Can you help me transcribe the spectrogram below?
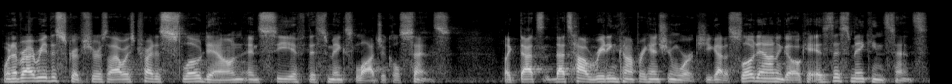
Whenever I read the scriptures, I always try to slow down and see if this makes logical sense. Like that's, that's how reading comprehension works. You got to slow down and go, okay, is this making sense?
